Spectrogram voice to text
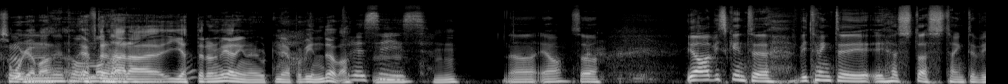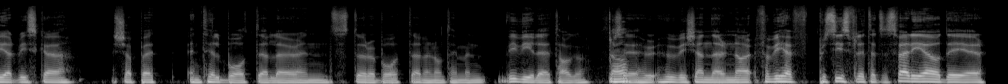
såg jag va? Mm, Efter den här äh, jätterenoveringen ni har gjort nere på Vindö va? Precis. Mm. Ja, ja, så... Ja, vi ska inte... Vi tänkte i i höstas tänkte vi att vi ska köpa ett, en till båt eller en större båt eller någonting, men vi vill ett tag och får Ja. se hur, hur vi känner. När, för vi har precis flyttat till Sverige och det är...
